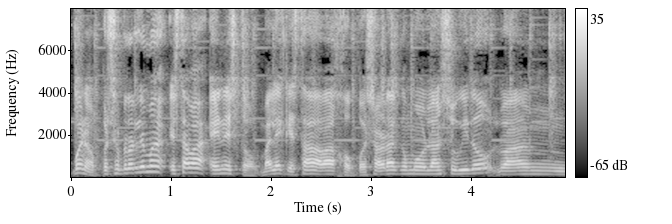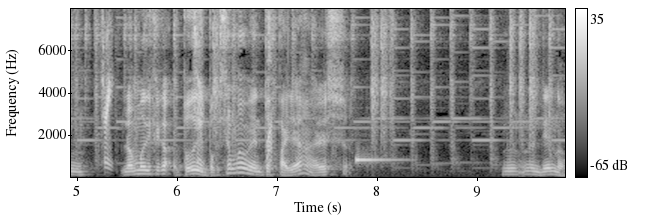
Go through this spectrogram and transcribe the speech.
Bueno, pues el problema estaba en esto, ¿vale? Que estaba abajo. Pues ahora como lo han subido, lo han... Lo han modificado. Tú, ¿y por qué se mueven todos para allá? Es... No, no entiendo.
